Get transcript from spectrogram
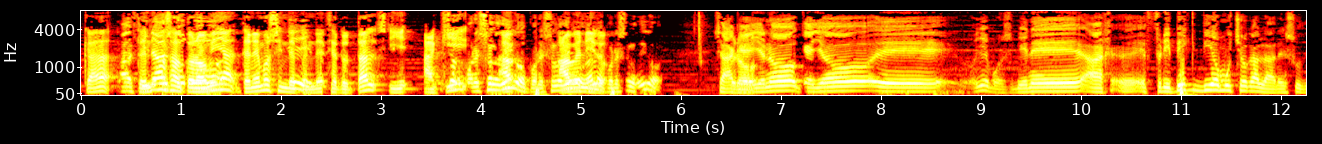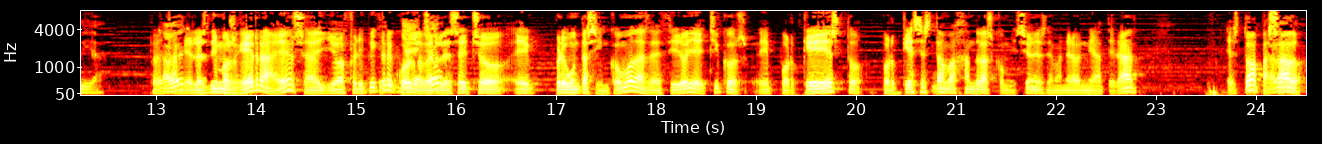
cada, tenemos autonomía, tenemos independencia sí. total y aquí. Eso, por eso lo digo, ha, por eso lo digo, por eso lo digo. O sea, pero... que yo no, que yo, eh, oye, pues viene, a, eh, dio mucho que hablar en su día. Pero ¿sabes? también les dimos guerra, ¿eh? O sea, yo a Freepik recuerdo hecho, haberles hecho eh, preguntas incómodas, de decir, oye, chicos, eh, ¿por qué esto? ¿Por qué se están bajando las comisiones de manera unilateral? Esto ha pasado.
